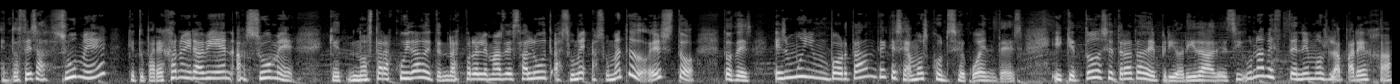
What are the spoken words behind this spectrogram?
Entonces asume que tu pareja no irá bien, asume que no estarás cuidado y tendrás problemas de salud, asume, asume todo esto. Entonces, es muy importante que seamos consecuentes y que todo se trata de prioridades. Si una vez tenemos la pareja,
